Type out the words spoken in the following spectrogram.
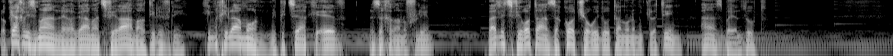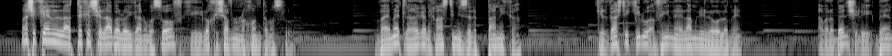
לוקח לי זמן להירגע מהצפירה, אמרתי לבני, כי היא מכילה המון, מפצעי הכאב לזכר הנופלים, ועד לצפירות האזעקות שהורידו אותנו למקלטים, אז, בילדות. מה שכן, לטקס של אבא לא הגענו בסוף, כי לא חישבנו נכון את המסלול. והאמת, לרגע נכנסתי מזה לפאניקה, כי הרגשתי כאילו אבי נעלם לי לעולמים. אבל הבן שלי, בן,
